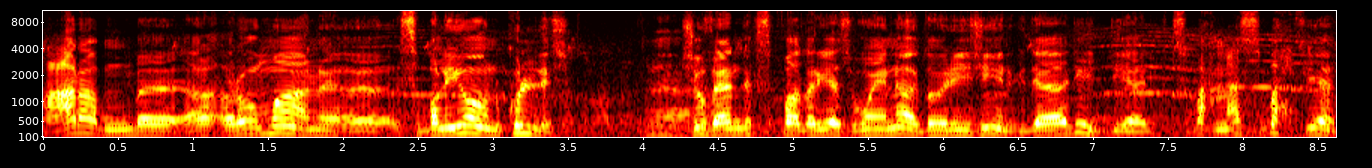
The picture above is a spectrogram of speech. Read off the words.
عرب آه، رومان آه، صبليون كلش. شوف عندك سبادرية زوينة دوريجين كدا هادي ديها لك. تصبح مع الصباح فيها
